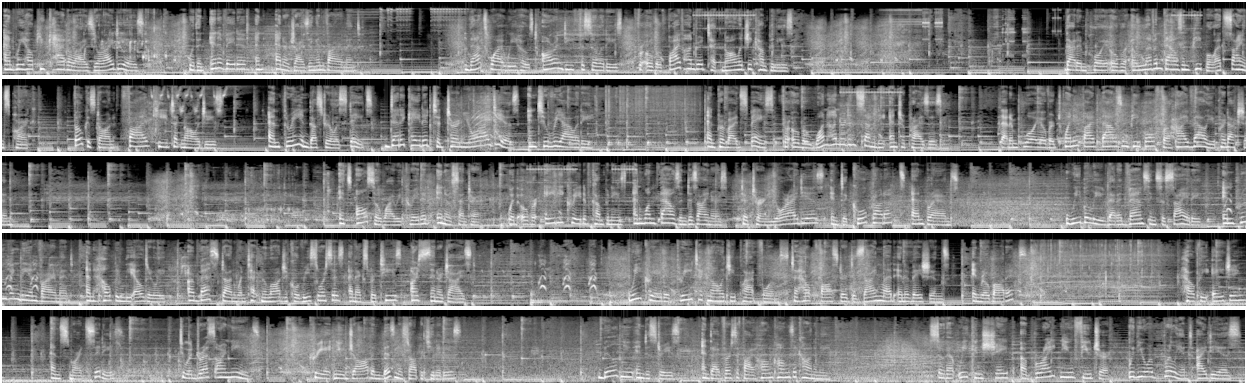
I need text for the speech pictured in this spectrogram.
And we help you catalyze your ideas with an innovative and energizing environment. That's why we host R&D facilities for over 500 technology companies that employ over 11,000 people at Science Park, focused on five key technologies, and three industrial estates dedicated to turn your ideas into reality. And provide space for over 170 enterprises that employ over 25,000 people for high value production. It's also why we created InnoCenter with over 80 creative companies and 1,000 designers to turn your ideas into cool products and brands. We believe that advancing society, improving the environment, and helping the elderly are best done when technological resources and expertise are synergized. We created three technology platforms to help foster design led innovations in robotics, healthy aging, and smart cities to address our needs, create new job and business opportunities, build new industries, and diversify Hong Kong's economy so that we can shape a bright new future with your brilliant ideas.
